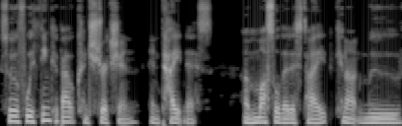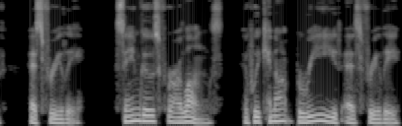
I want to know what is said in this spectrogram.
So, if we think about constriction and tightness, a muscle that is tight cannot move as freely. Same goes for our lungs. If we cannot breathe as freely,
